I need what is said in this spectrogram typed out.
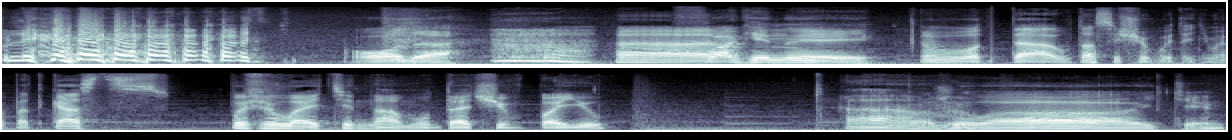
Блять. О, да. Fucking а, Вот, да, у нас еще будет аниме-подкаст. Пожелайте нам удачи в бою. Пожелайте.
